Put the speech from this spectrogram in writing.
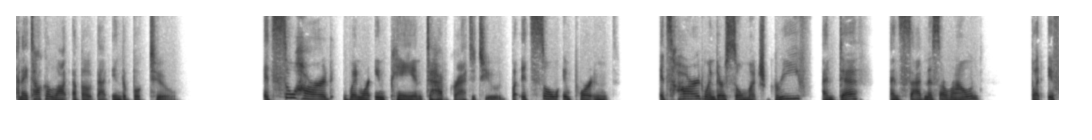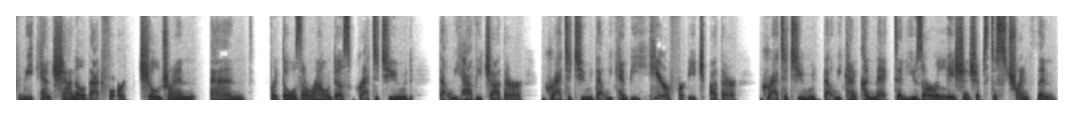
And I talk a lot about that in the book too. It's so hard when we're in pain to have gratitude, but it's so important. It's hard when there's so much grief and death and sadness around. But if we can channel that for our children and for those around us, gratitude that we have each other, gratitude that we can be here for each other, gratitude that we can connect and use our relationships to strengthen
